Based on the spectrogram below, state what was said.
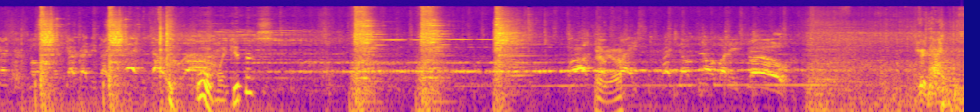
get your tools and get ready to get some Oh my goodness. There we are. And you'll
